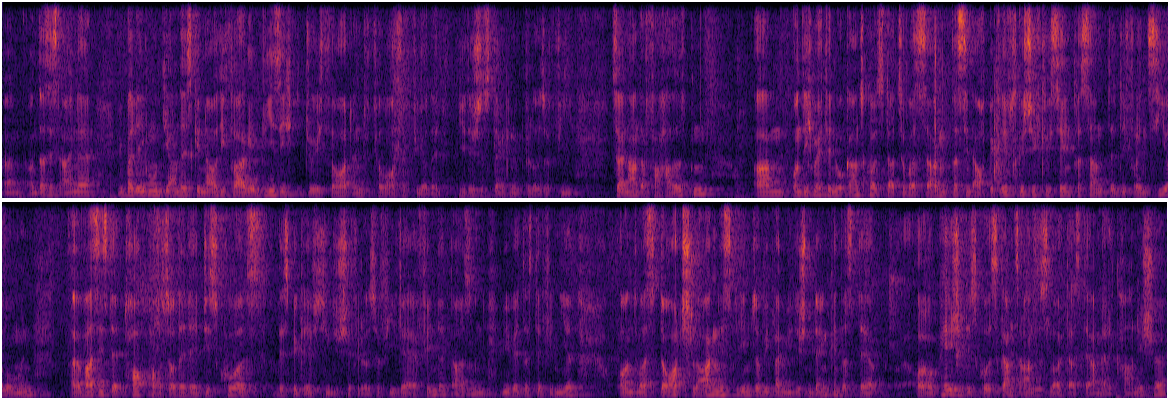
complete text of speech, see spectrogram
Ähm, und das ist eine Überlegung und die andere ist genau die Frage, wie sich Jewish Thought and Philosophy oder jüdisches Denken und Philosophie zueinander verhalten. Ähm, und ich möchte nur ganz kurz dazu was sagen. Das sind auch begriffsgeschichtlich sehr interessante Differenzierungen. Äh, was ist der Topos oder der Diskurs des Begriffs jüdische Philosophie? Wer erfindet das und wie wird das definiert? Und was dort schlagen ist, ebenso wie beim jüdischen Denken, dass der europäische Diskurs ganz anders läuft als der amerikanische,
